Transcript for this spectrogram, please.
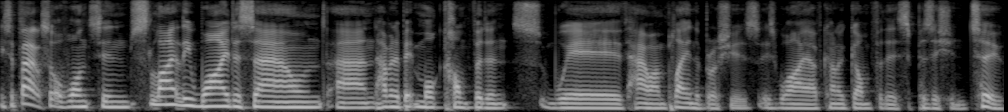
it's about sort of wanting slightly wider sound and having a bit more confidence with how I'm playing the brushes is why I've kind of gone for this position too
